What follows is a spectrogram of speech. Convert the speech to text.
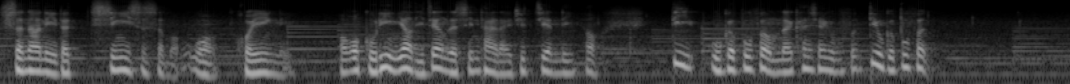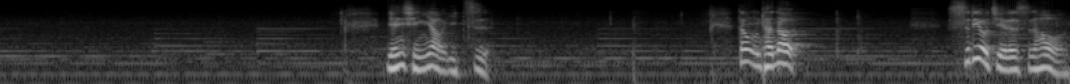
神啊，你的心意是什么？我回应你，哦，我鼓励你要以这样的心态来去建立哦。第五个部分，我们来看下一个部分。第五个部分，言行要一致。当我们谈到十六节的时候，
